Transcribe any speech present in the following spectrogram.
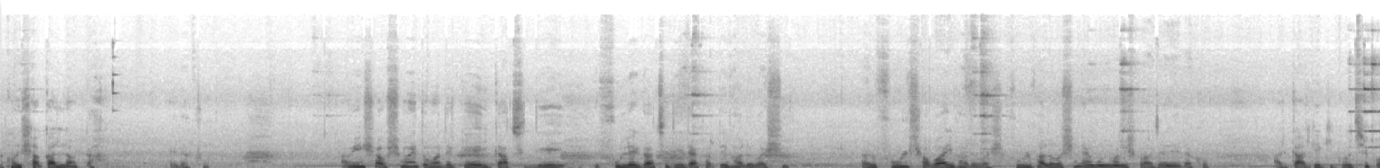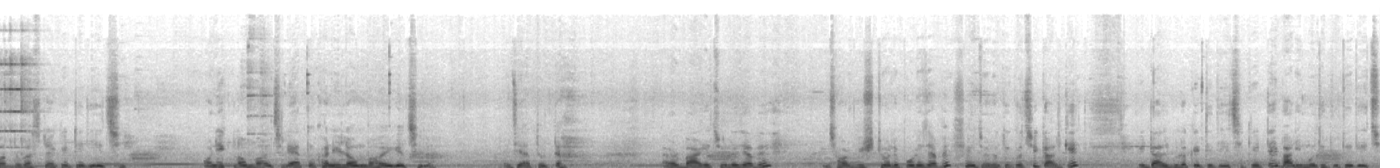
এখন সকাল নটা এ দেখো। আমি সবসময় তোমাদেরকে এই গাছ দিয়ে, ফুলের গাছ দিয়ে দেখাতে ভালোবাসি। কারণ ফুল সবাই ভালোবাসে, ফুল ভালোবাসে না এমন মানুষ পাওয়া যায় না দেখো। আর কালকে কী করছি? পদ্ম গাছটা কেটে দিয়েছি। অনেক লম্বা হয়েছিল, এতখানি লম্বা হয়ে গেছিল, এই যে এতটা। আর বাইরে চলে যাবে, ঝড় বৃষ্টি হলে পড়ে যাবে, সেই জন্য কী করছি, কালকে এই ডালগুলো কেটে দিয়েছি, কেটে বালির মধ্যে পুঁতে দিয়েছি।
